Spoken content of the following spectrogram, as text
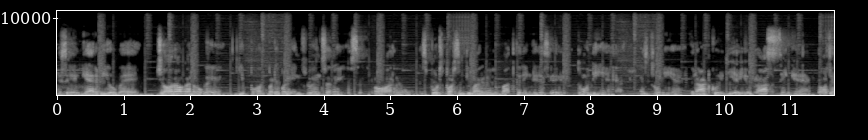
जैसे गैरवी हो गए जॉ रॉगन हो गए ये बहुत बड़े बड़े इन्फ्लुएंसर हैं जैसे और स्पोर्ट्स पर्सन के बारे में भी बात करेंगे जैसे धोनी है एस धोनी है विराट कोहली है युवराज सिंह है रॉजर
